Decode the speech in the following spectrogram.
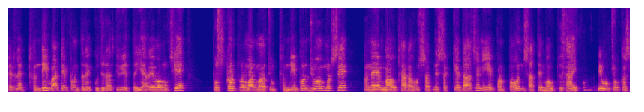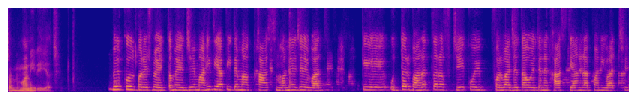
એટલે ઠંડી માટે પણ દરેક ગુજરાતીઓએ તૈયાર રહેવાનું છે. પુષ્કળ પ્રમાણમાં હજુ ઠંડી પણ જોવા મળશે અને માવઠાના વરસાદની શક્યતા છે ને એ પણ પવન સાથે માવઠું થાય એવું ચોક્કસ અમે માની રહ્યા છીએ. બિલકુલ પરેશભાઈ, તમે જે માહિતી આપી તેમાં ખાસ મને જે વાત કે ઉત્તર ભારત તરફ જે કોઈ ફરવા જતા હોય તેને ખાસ ધ્યાન રાખવાની વાત છે.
